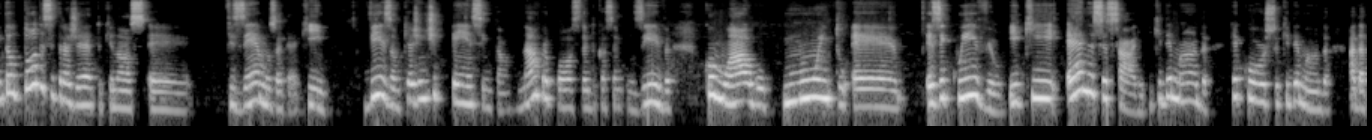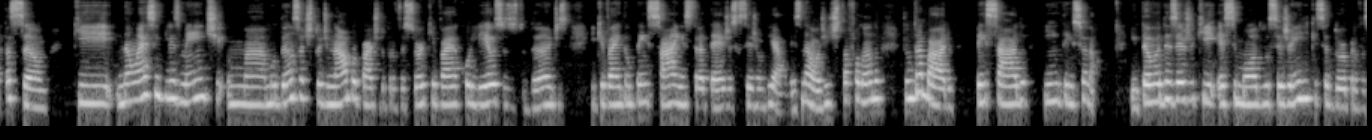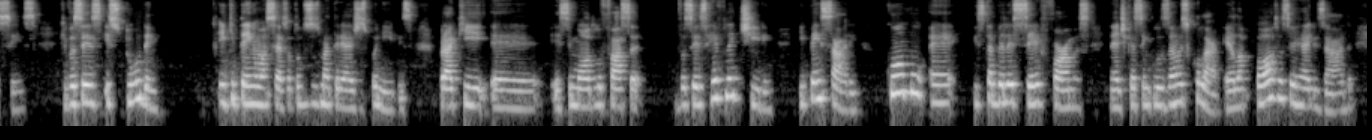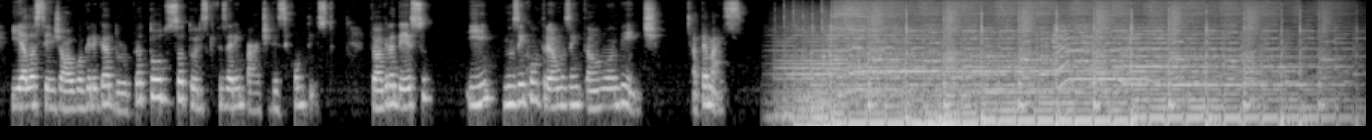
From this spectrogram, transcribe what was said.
Então, todo esse trajeto que nós é, fizemos até aqui, visam que a gente pense, então, na proposta da educação inclusiva como algo muito é, execuível e que é necessário, e que demanda recurso, que demanda adaptação, que não é simplesmente uma mudança atitudinal por parte do professor que vai acolher os seus estudantes e que vai, então, pensar em estratégias que sejam viáveis. Não, a gente está falando de um trabalho pensado e intencional. Então, eu desejo que esse módulo seja enriquecedor para vocês, que vocês estudem e que tenham acesso a todos os materiais disponíveis, para que é, esse módulo faça vocês refletirem e pensarem como é, estabelecer formas né, de que essa inclusão escolar ela possa ser realizada e ela seja algo agregador para todos os atores que fizerem parte desse contexto. Então, agradeço e nos encontramos, então, no ambiente. Até mais.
